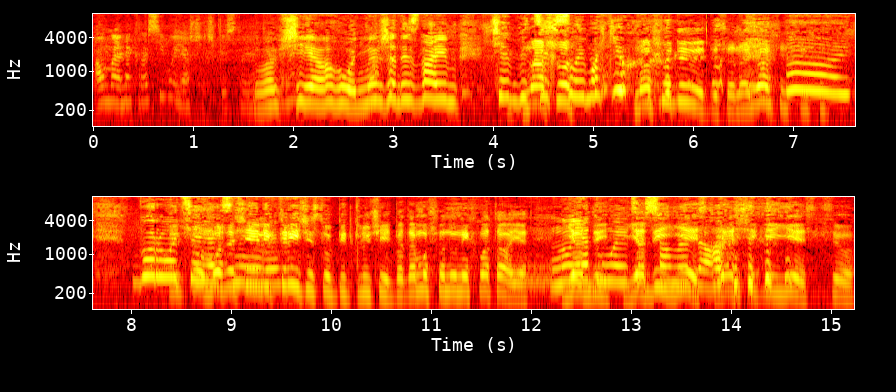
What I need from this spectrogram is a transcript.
А в мене красиво ящички стоять. Вообще огонь. Ми вже не знаємо, чим від На цих що? слимаків На що дивитися? На ящички? Ай, боротися. що, як може з ще ними. електричество підключити, тому що ну не вистачає. Ну, я яди, думаю, це яди саме є, да. ящики є, все.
